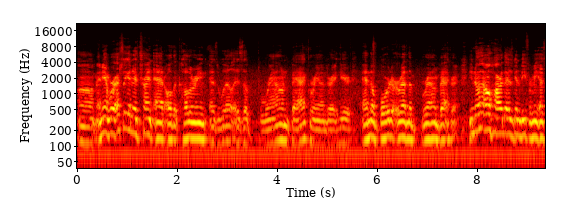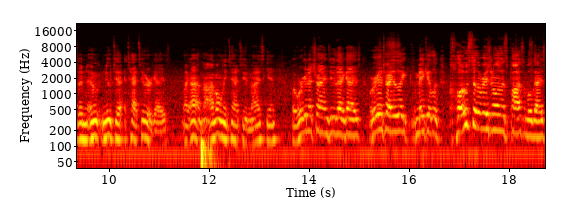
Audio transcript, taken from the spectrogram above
Um, and yeah, we're actually going to try and add all the coloring as well as a brown background right here. And the border around the brown background. You know how hard that is going to be for me as a new, new tattooer, guys. Like, I, I've only tattooed my skin. But we're to try and do that, guys. We're to try to like make it look close to the original as possible, guys.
